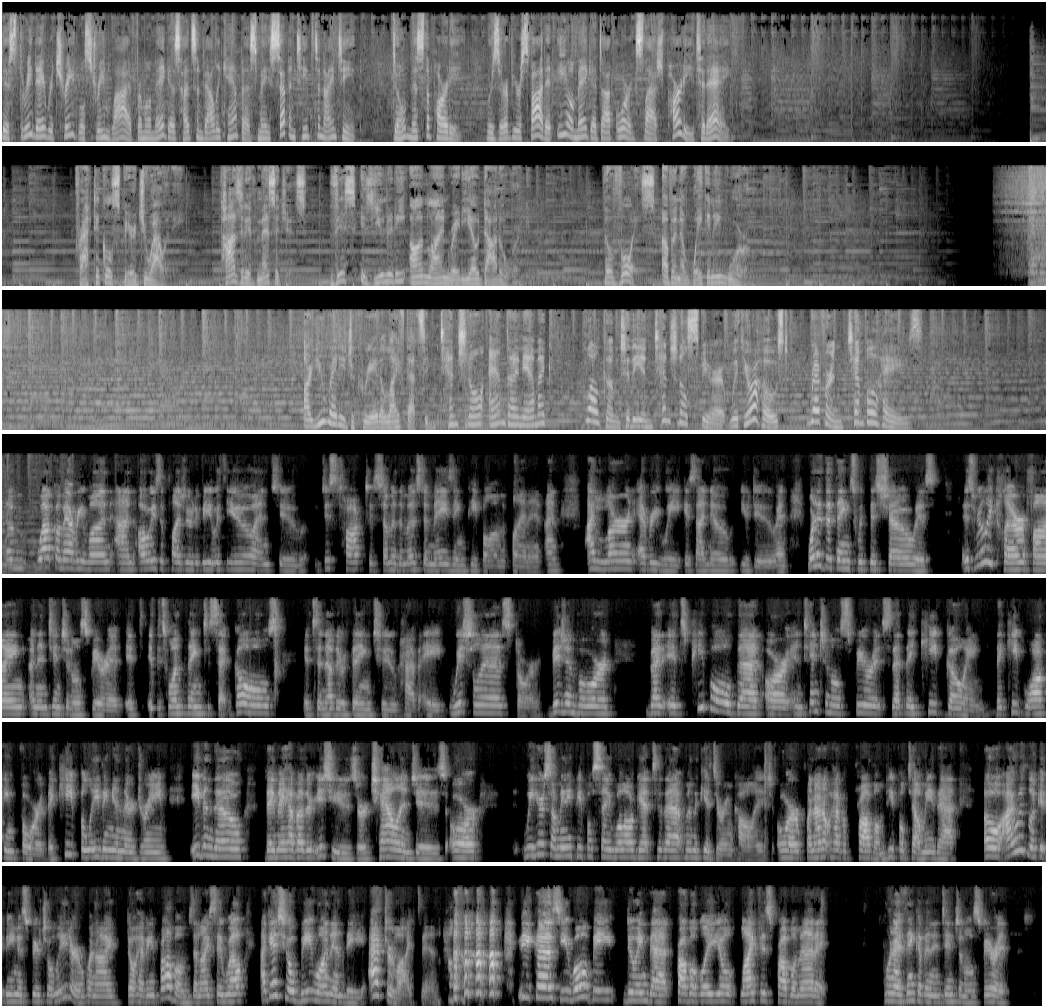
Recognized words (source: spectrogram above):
This three day retreat will stream live from Omega's Hudson Valley campus May 17th to 19th. Don't miss the party. Reserve your spot at eomega.org slash party today. Practical spirituality. Positive messages. This is UnityOnlineRadio.org. The voice of an awakening world. Are you ready to create a life that's intentional and dynamic? Welcome to the Intentional Spirit with your host, Reverend Temple Hayes. Um, welcome, everyone, and always a pleasure to be with you and to just talk to some of the most amazing people on the planet. And I learn every week, as I know you do. And one of the things with this show is is really clarifying an intentional spirit. It, it's one thing to set goals, it's another thing to have a wish list or vision board, but it's people that are intentional spirits that they keep going, they keep walking forward, they keep believing in their dream, even though they may have other issues or challenges or we hear so many people say, well, I'll get to that when the kids are in college or when I don't have a problem. People tell me that, oh, I would look at being a spiritual leader when I don't have any problems. And I say, well, I guess you'll be one in the afterlife then, because you won't be doing that. Probably you'll, life is problematic. When I think of an intentional spirit,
